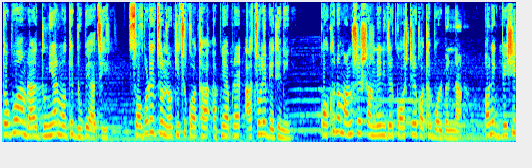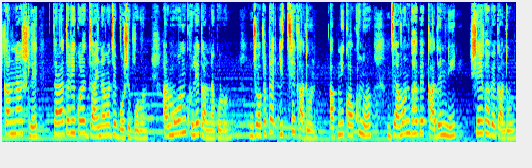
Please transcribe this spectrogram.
তবুও আমরা দুনিয়ার মধ্যে ডুবে আছি। সবরের জন্য কিছু কথা আপনি আপনার আঁচলে বেঁধে নিন। কখনো মানুষের সামনে নিজের কষ্টের কথা বলবেন না। অনেক বেশি কান্না আসলে তাড়াতাড়ি করে জায়নামাজে বসে পড়ুন আর মন খুলে কান্না করুন। যতটা ইচ্ছে কাঁদুন। আপনি কখনো যেমনভাবে কাঁদেননি, সেইভাবে কাঁদুন।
